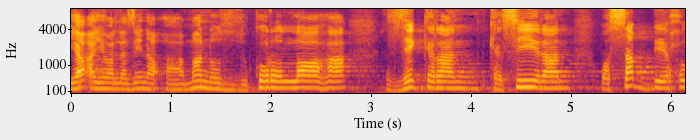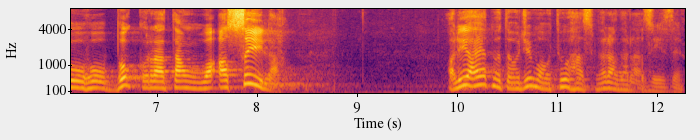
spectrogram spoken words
یا ایها الذین آمنوا اذکروا الله ذکرا کثیرا و سبحوه بکرتا و اصیلا علی آیت متوجه موضوع هست برادر عزیزم.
